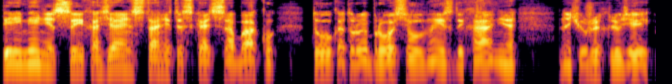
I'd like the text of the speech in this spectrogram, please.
переменятся, и хозяин станет искать собаку, ту, которую бросил на издыхание на чужих людей.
